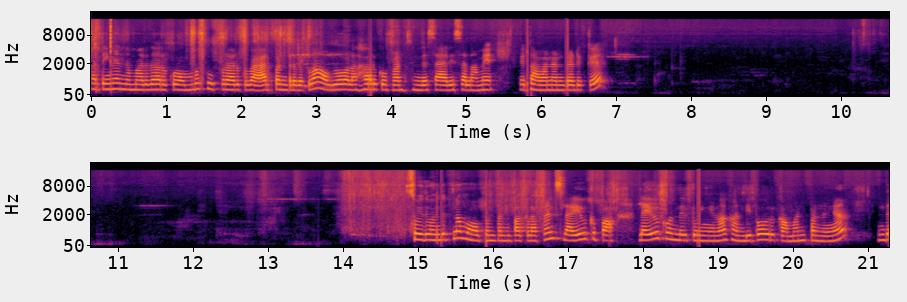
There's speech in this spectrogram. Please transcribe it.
பார்த்தீங்கன்னா இந்த மாதிரி தான் இருக்கும். ரொம்ப சூப்பராக இருக்கும். வேர் பண்ணுறதுக்குலாம் அவ்வளோ அழகாக இருக்கும் ஃப்ரெண்ட்ஸ் இந்த சாரீஸ் எல்லாமே. செவன் ஹண்ட்ரடுக்கு ஸோ இது வந்துட்டு நம்ம ஓப்பன் பண்ணி பார்க்கலாம். ஃப்ரெண்ட்ஸ் லைவுக்கு பா லைவுக்கு வந்திருக்கவங்கன்னா கண்டிப்பாக ஒரு கமெண்ட் பண்ணுங்கள் இந்த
